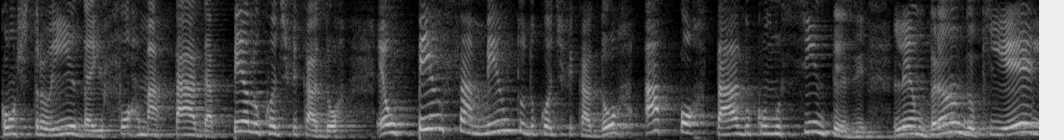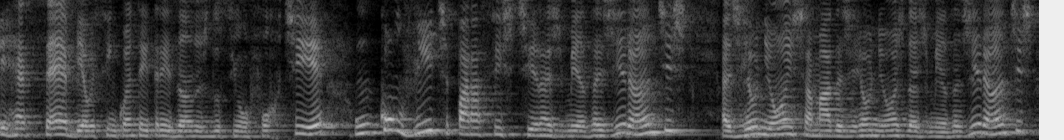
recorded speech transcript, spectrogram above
construída e formatada pelo codificador. É o pensamento do codificador aportado como síntese, lembrando que ele recebe aos 53 anos do senhor Fortier um convite para assistir às mesas girantes as reuniões chamadas de reuniões das mesas girantes,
